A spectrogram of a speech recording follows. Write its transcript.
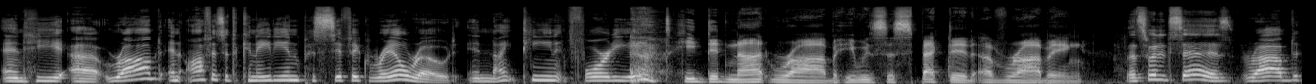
and he uh, robbed an office at the Canadian Pacific Railroad in 1948. He did not rob. He was suspected of robbing. That's what it says. Robbed.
